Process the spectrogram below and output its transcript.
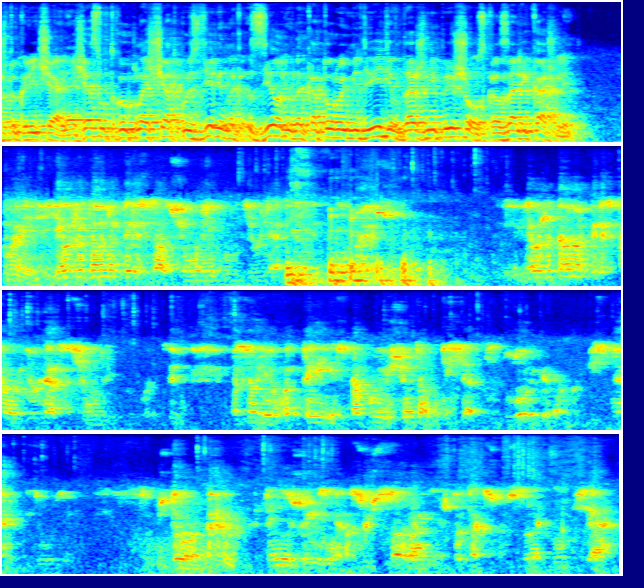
что кричали. А сейчас вот такую площадку сделали, сделали на которую Медведев даже не пришел, сказали кашляет. Ой, я уже давно перестал чему-либо удивляться. Я уже давно перестал удивляться чему-либо. Посмотри, вот ты с тобой еще там десятки блогеров объясняют людям, что это не жизнь, а существование, что так существовать нельзя.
